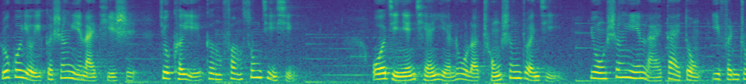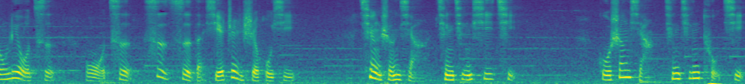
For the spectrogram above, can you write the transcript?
如果有一个声音来提示。就可以更放松进行。我几年前也录了重生专辑，用声音来带动一分钟六次、五次、四次的谐振式呼吸。磬声响，轻轻吸气；鼓声响，轻轻吐气。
